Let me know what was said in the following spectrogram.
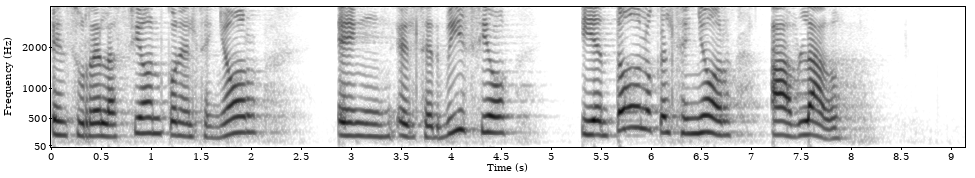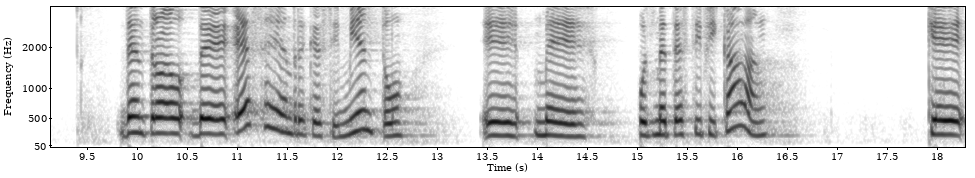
en su relación con el Señor, en el servicio y en todo lo que el Señor ha hablado. Dentro de ese enriquecimiento, eh, me, pues me testificaban que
